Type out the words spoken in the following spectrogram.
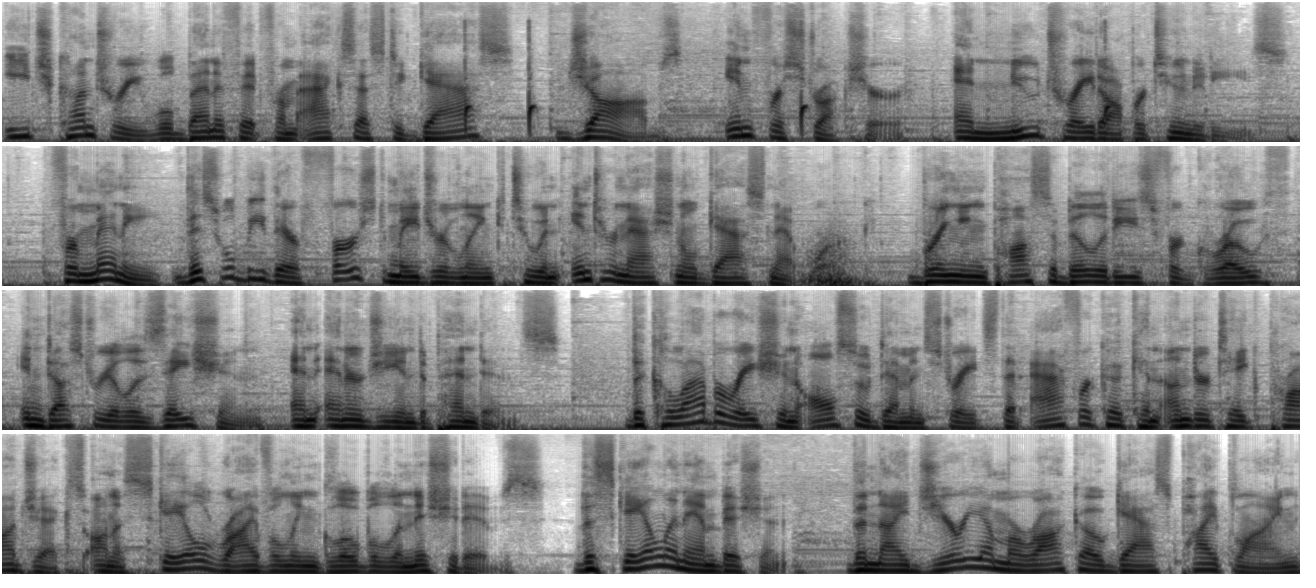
Each country will benefit from access to gas, jobs, infrastructure, and new trade opportunities. For many, this will be their first major link to an international gas network, bringing possibilities for growth, industrialization, and energy independence. The collaboration also demonstrates that Africa can undertake projects on a scale rivaling global initiatives. The scale and ambition. The Nigeria-Morocco gas pipeline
